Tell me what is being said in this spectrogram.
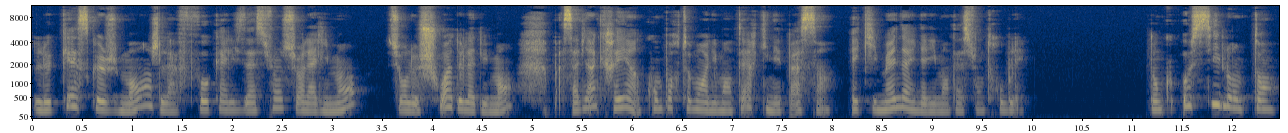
le qu'est-ce que je mange, la focalisation sur l'aliment, sur le choix de l'aliment, bah, ça vient créer un comportement alimentaire qui n'est pas sain et qui mène à une alimentation troublée. Donc aussi longtemps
